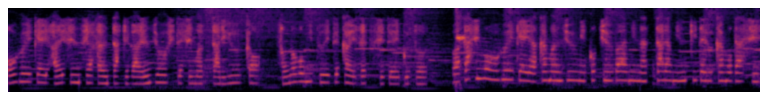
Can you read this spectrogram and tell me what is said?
大食い系配信者さんたちが炎上してしまった理由と、その後について解説していくぞ。私も大食い系赤まんじゅうみこチューバーになったら人気出るかもだし、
